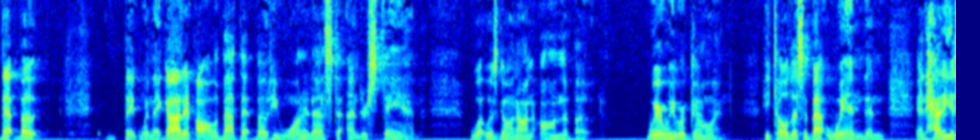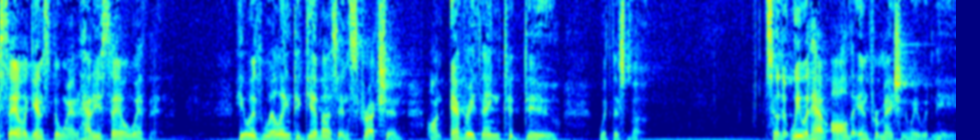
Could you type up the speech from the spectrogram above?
that boat they, when they got it all about that boat, he wanted us to understand what was going on on the boat, where we were going. He told us about wind and, and how do you sail against the wind, how do you sail with it. He was willing to give us instruction on everything to do with this boat so that we would have all the information we would need.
